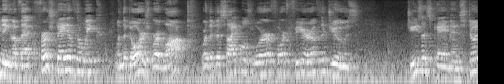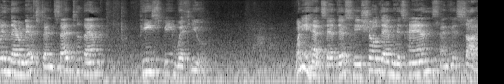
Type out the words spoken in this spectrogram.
evening of that first day of the week, when the doors were locked where the disciples were for fear of the Jews, Jesus came and stood in their midst and said to them, Peace be with you. When he had said this, he showed them his hands and his side.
